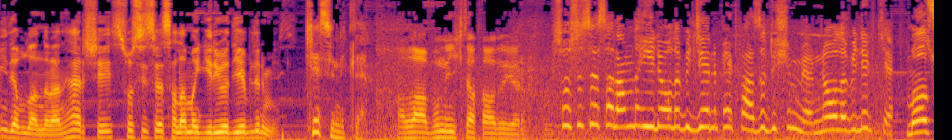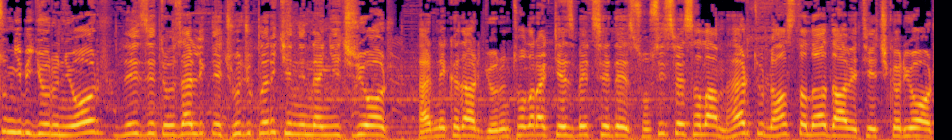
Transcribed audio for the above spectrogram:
Mide bulandıran her şey sosis ve salama giriyor diyebilir miyiz? Kesinlikle. Allah bunu ilk defa duyuyorum. Sosis ve salamda hile olabileceğini pek fazla düşünmüyorum. Ne olabilir ki? Masum gibi görünüyor, lezzeti özellikle çocukları kendinden geçiriyor. Her ne kadar görüntü olarak cezbetse de sosis ve salam her türlü hastalığa davetiye çıkarıyor.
